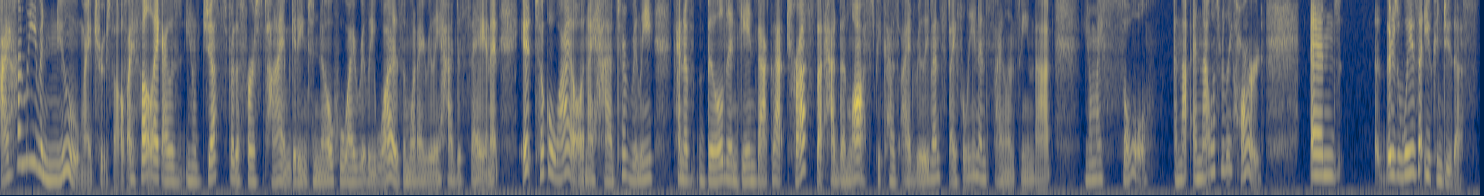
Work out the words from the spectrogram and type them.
I hardly even knew my true self. I felt like I was, you know, just for the first time getting to know who I really was and what I really had to say. And it it took a while and I had to really kind of build and gain back that trust that had been lost because I'd really been stifling and silencing that, you know, my soul. And that and that was really hard. And there's ways that you can do this.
